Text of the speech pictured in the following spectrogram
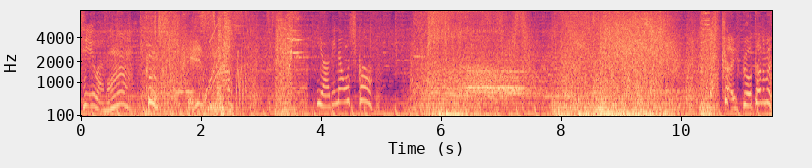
しいわね。必殺。やり直しか。回復を頼む。隠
